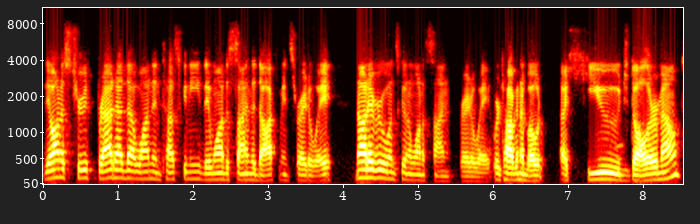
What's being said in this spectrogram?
The honest truth, Brad had that one in Tuscany. They wanted to sign the documents right away. Not everyone's going to want to sign right away. We're talking about a huge dollar amount.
